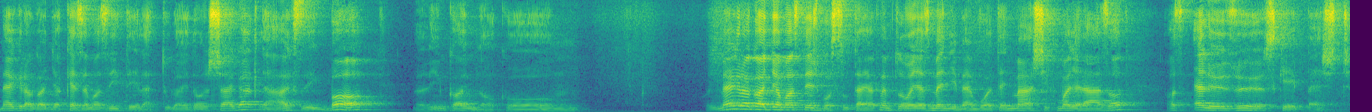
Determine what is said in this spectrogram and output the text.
megragadja kezem az ítélet tulajdonságát, leágzik ba, velinkajm nokom hogy megragadjam azt és bosszút álljak. Nem tudom, hogy ez mennyiben volt egy másik magyarázat az előzőhöz képest.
